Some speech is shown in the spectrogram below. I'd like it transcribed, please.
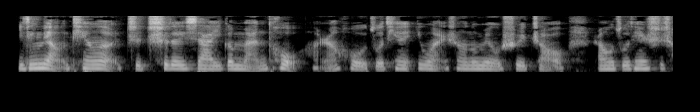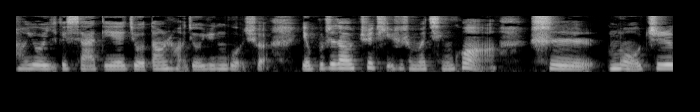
已经两天了，只吃得下一个馒头啊！然后昨天一晚上都没有睡着，然后昨天市场又一个下跌，就当场就晕过去了。也不知道具体是什么情况啊，是某只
